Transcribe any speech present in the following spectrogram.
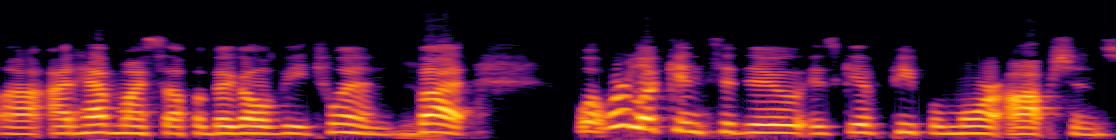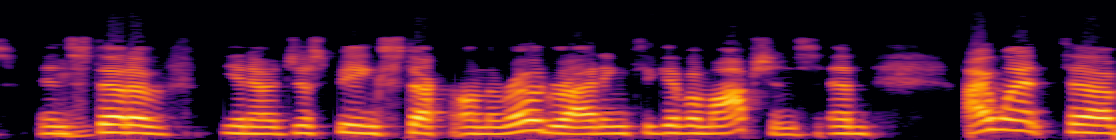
uh, I'd have myself a big old V twin. Yeah. But what we're looking to do is give people more options instead of you know just being stuck on the road riding to give them options. And i went uh,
